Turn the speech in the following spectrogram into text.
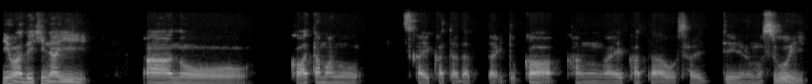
にはできないあの頭の使い方だったりとか考え方をされているのもすごい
